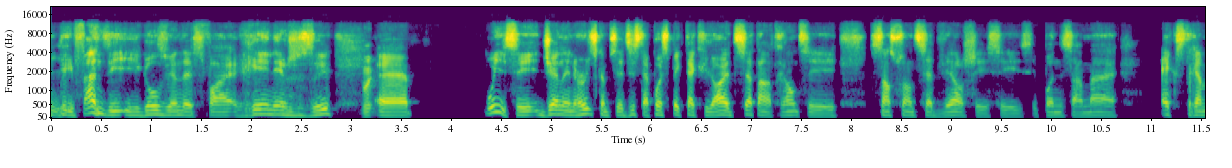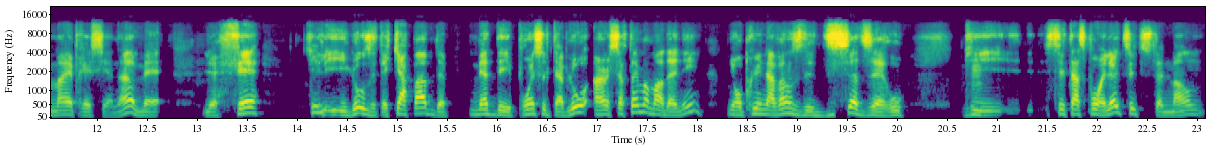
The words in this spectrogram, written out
les, fans des Eagles viennent de se faire réénergiser. Euh, oui, c'est Jalen Hurts, comme tu as dit, c'était pas spectaculaire. 17 en 30, c'est 167 verges. C'est pas nécessairement extrêmement impressionnant, mais le fait que les Eagles étaient capables de mettre des points sur le tableau, à un certain moment donné, ils ont pris une avance de 17-0. Puis mhm. c'est à ce point-là que tu, te demandes,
